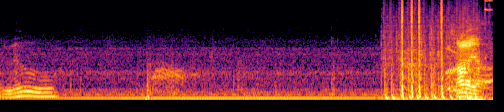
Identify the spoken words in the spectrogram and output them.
Hello. Hiya. What?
